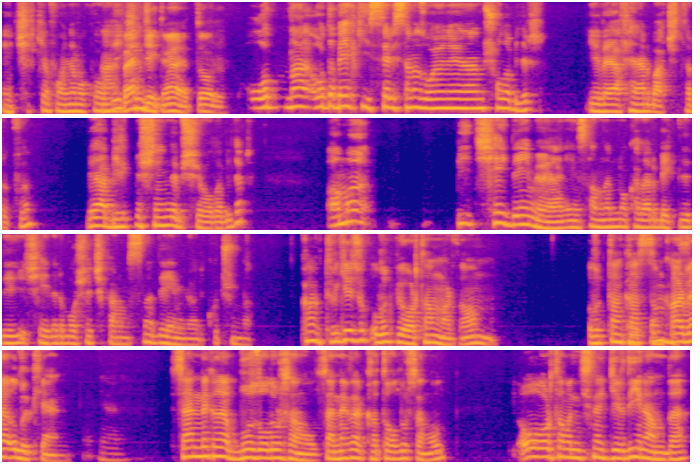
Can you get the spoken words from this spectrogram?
e, çirkef oynamak çok... olduğu Ha, için ben diyecektim evet doğru. o, o da belki ister istemez o yöne yönelmiş olabilir. Ya Veya Fenerbahçe tarafı. Veya birikmişliğin de bir şey olabilir. Ama bir şey değmiyor yani insanların o kadar beklediği şeyleri boşa çıkarmasına değmiyor Ali Koç'un da. Kanka Türkiye'de çok ılık bir ortam var tamam mı? Ilıktan kastım kastım. harbiden ılık yani. Yani Sen ne kadar buz olursan ol, sen ne kadar katı olursan ol, o ortamın içine girdiğin anda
